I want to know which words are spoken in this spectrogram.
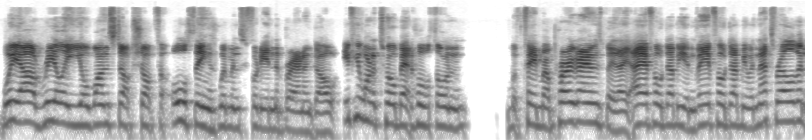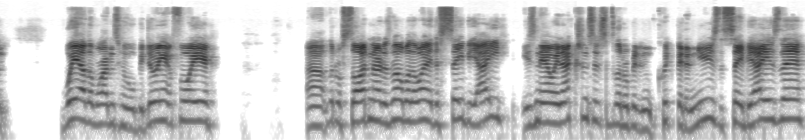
we are really your one-stop shop for all things women's footy in the brown and gold. If you want to talk about Hawthorn female programs, be they AFLW and VFLW, and that's relevant, we are the ones who will be doing it for you. Uh, little side note as well, by the way, the CBA is now in action. So just a little bit, quick bit of news. The CBA is there.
